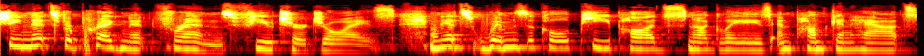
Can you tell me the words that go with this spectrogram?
She knits for pregnant friends' future joys, knits whimsical pea pod snugglies and pumpkin hats,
